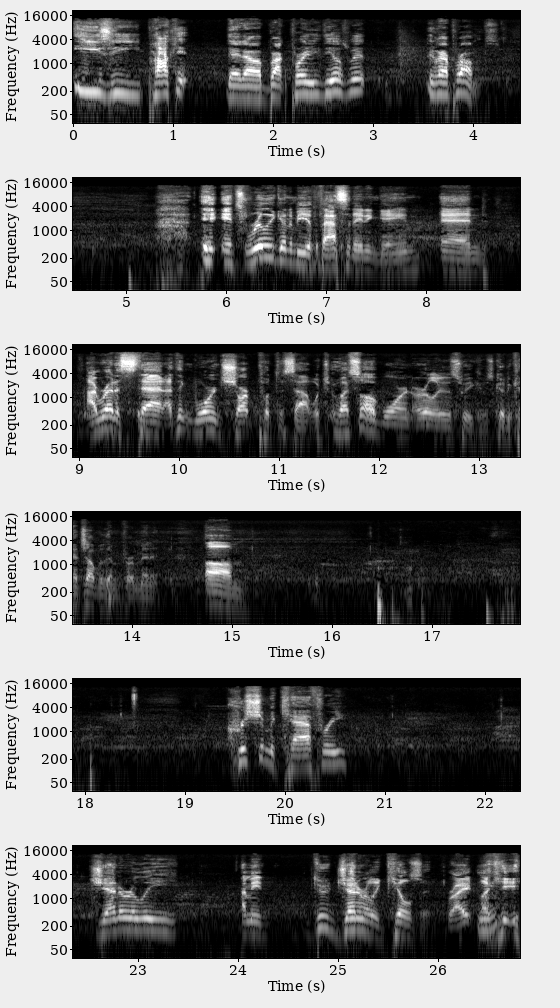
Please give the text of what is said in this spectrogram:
easy pocket that uh, Brock Purdy deals with, they're gonna have problems. It, it's really going to be a fascinating game. And I read a stat. I think Warren Sharp put this out, which I saw Warren earlier this week. It was good to catch up with him for a minute. Um, Christian McCaffrey generally, I mean, dude generally kills it, right? Mm-hmm. Like he,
